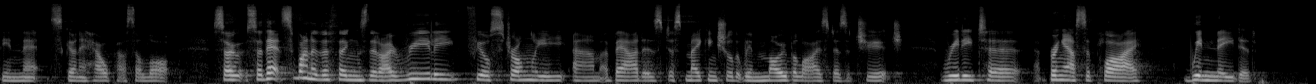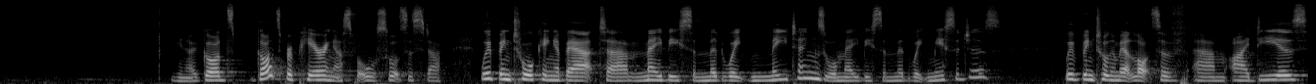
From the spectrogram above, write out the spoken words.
then that's going to help us a lot. So, so that's one of the things that I really feel strongly um, about is just making sure that we're mobilized as a church, ready to bring our supply when needed. You know, God's, God's preparing us for all sorts of stuff. We've been talking about um, maybe some midweek meetings or maybe some midweek messages. We've been talking about lots of um, ideas,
